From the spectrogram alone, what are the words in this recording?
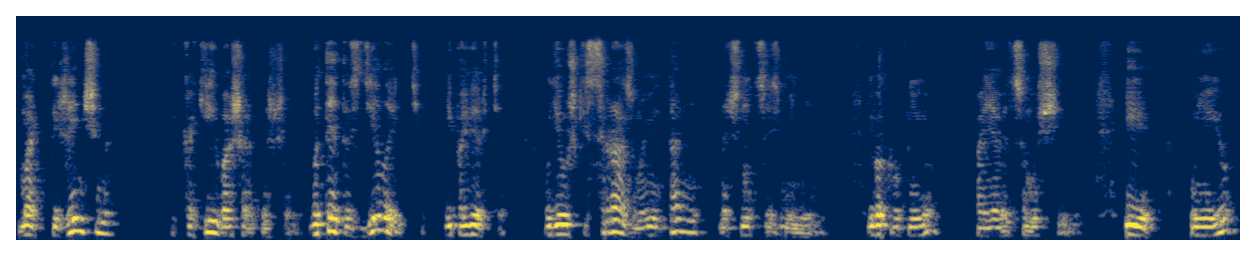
мать, ты женщина, и какие ваши отношения. Вот это сделаете, и поверьте, у девушки сразу моментально начнутся изменения. И вокруг нее появятся мужчины. И у нее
